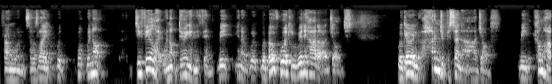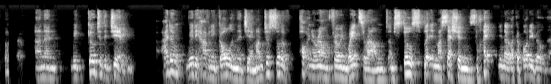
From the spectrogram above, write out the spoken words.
Fran once, I was like, we're, we're not. Do you feel like we're not doing anything? We, you know, we're, we're both working really hard at our jobs. We're going 100% at our jobs. We come home and then we go to the gym. I don't really have any goal in the gym. I'm just sort of potting around, throwing weights around. I'm still splitting my sessions like, you know, like a bodybuilder.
